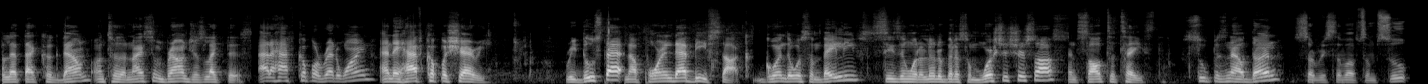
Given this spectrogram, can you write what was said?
Let that cook down until they're nice and brown, just like this. Add a half cup of red wine and a half cup of sherry. Reduce that, now pour in that beef stock. Go in there with some bay leaves, season with a little bit of some Worcestershire sauce, and salt to taste. Soup is now done. Serve yourself up some soup.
